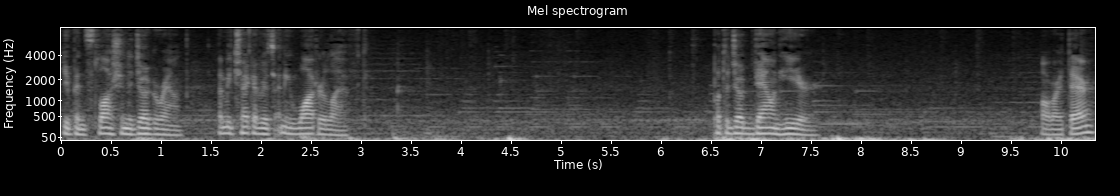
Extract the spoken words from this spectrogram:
You've been sloshing the jug around. Let me check if there's any water left. Put the jug down here. All right there.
